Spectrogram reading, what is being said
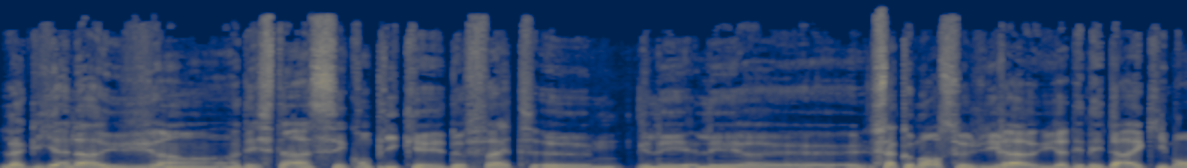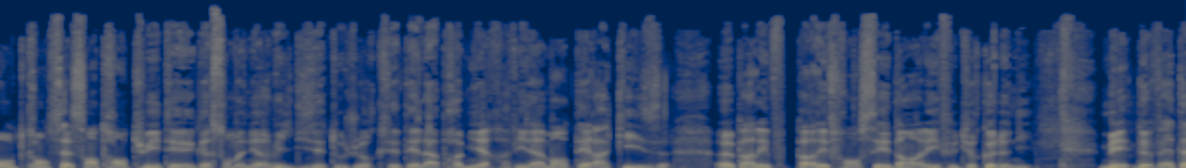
la Guyane a eu un, destin assez compliqué. De fait, euh, euh, ça commence, je dirais, il y a des médailles qui montrent qu'en 1638, et Gaston Monerville disait toujours que c'était la première, finalement, terre acquise euh, par, les, Français dans les futures colonies. Mais de fait,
